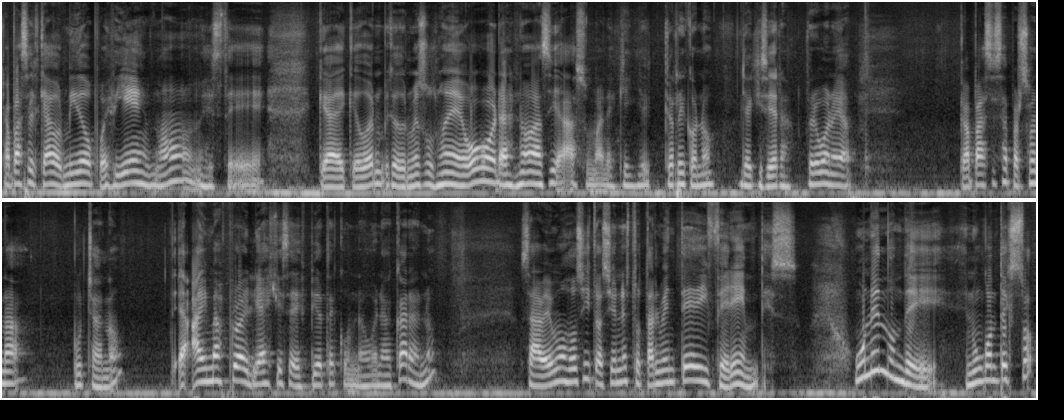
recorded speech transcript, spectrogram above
Capaz el que ha dormido, pues bien, ¿no? Este, que, que, duerme, que durmió sus nueve horas, ¿no? Así, ah, su madre, qué, qué rico, ¿no? Ya quisiera. Pero bueno, ya. Capaz esa persona, pucha, ¿no? Hay más probabilidades que se despierte con una buena cara, ¿no? O sea, vemos dos situaciones totalmente diferentes. Una en donde, en un contexto,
